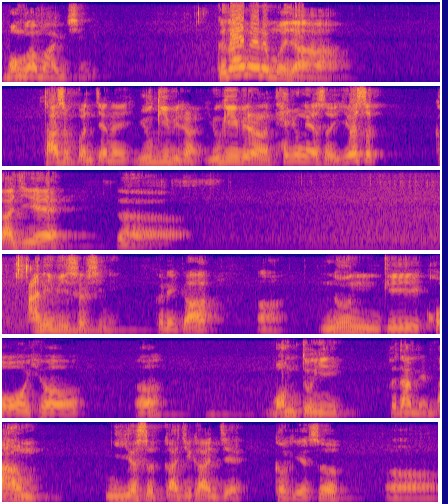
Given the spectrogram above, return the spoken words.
몸과 마음이 생겨요. 그 다음에는 뭐냐? 다섯 번째는 유깁이라는, 유깁이라는 태중에서 여섯 가지의, 그, 안입이 설신이. 그러니까, 어, 눈, 귀, 코, 혀, 어, 몸뚱이, 그 다음에 마음, 이 여섯 가지가 이제 거기에서, 어,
